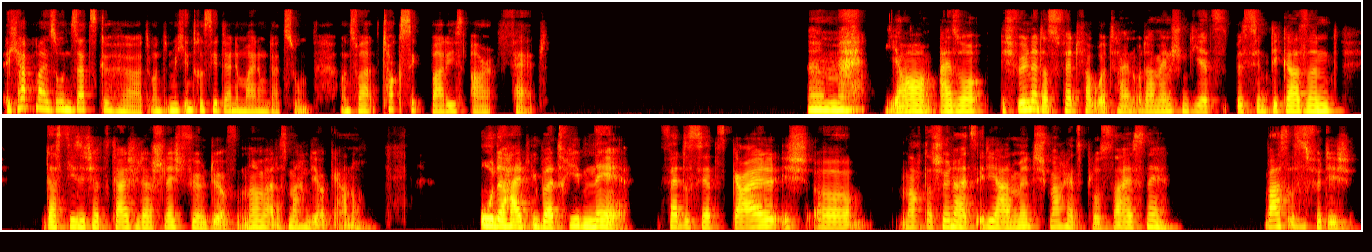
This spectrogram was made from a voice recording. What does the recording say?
Ich habe mal so einen Satz gehört und mich interessiert deine Meinung dazu. Und zwar, Toxic Bodies are fat. Ähm, ja, also ich will nicht das Fett verurteilen oder Menschen, die jetzt ein bisschen dicker sind, dass die sich jetzt gleich wieder schlecht fühlen dürfen, ne? weil das machen die auch gerne. Oder halt übertrieben, nee, Fett ist jetzt geil, ich äh, mache das Schönheitsideal mit, ich mache jetzt plus Size, nee. Was ist es für dich?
